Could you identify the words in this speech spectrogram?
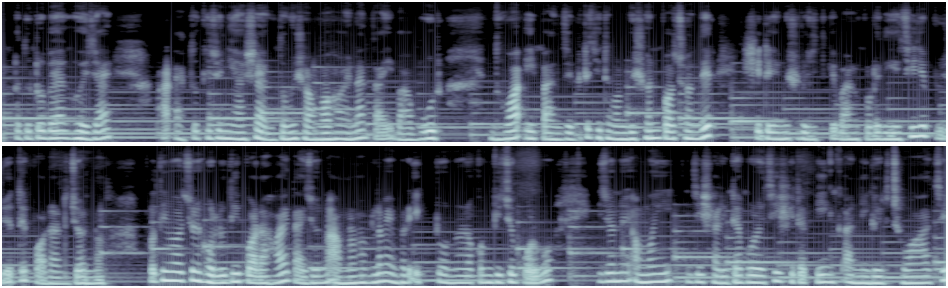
একটা দুটো ব্যাগ হয়ে যায় আর এত কিছু নিয়ে আসা একদমই সম্ভব হয় না, তাই বাবুর ধোয়া এই পাঞ্জাবিটা যেটা আমার ভীষণ পছন্দের, সেটাই আমি সুরজিৎকে বার করে দিয়েছি যে পুজোতে পরার জন্য। প্রতি বছর হলুদই পরা হয়, তাই জন্য আমরা ভাবলাম এবার একটু অন্যরকম কিছু পরবো। এই জন্য আমি যে শাড়িটা পরেছি সেটা পিঙ্ক আর নীলের ছোঁয়া আছে,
